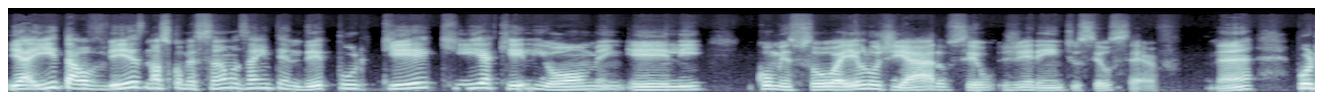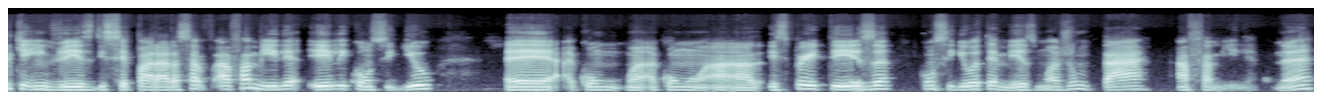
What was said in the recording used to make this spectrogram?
E aí talvez nós começamos a entender por que que aquele homem ele começou a elogiar o seu gerente, o seu servo, né? Porque em vez de separar a, a família, ele conseguiu é, com, a, com a esperteza conseguiu até mesmo ajuntar a família, né?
